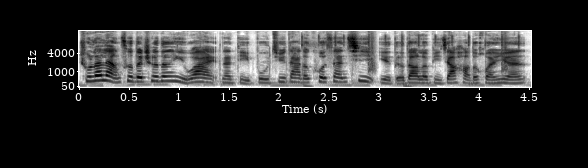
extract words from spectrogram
除了两侧的车灯以外，那底部巨大的扩散器也得到了比较好的还原。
